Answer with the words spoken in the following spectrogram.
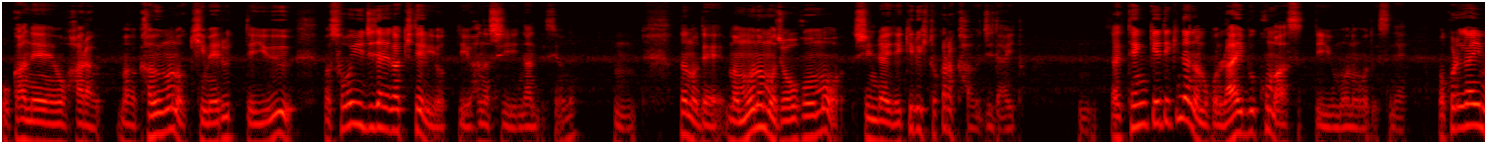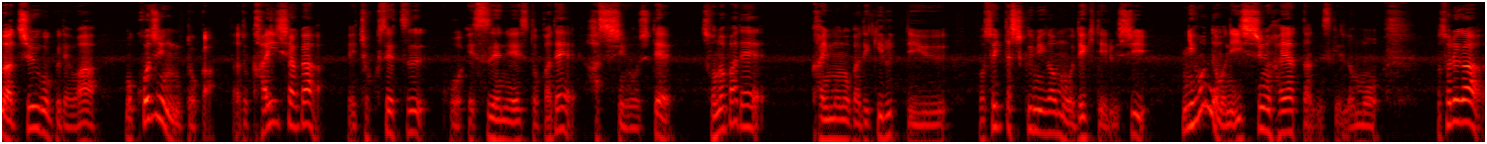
お金を払う、まあ、買うものを決めるっていう、まあ、そういう時代が来てるよっていう話なんですよね。うん、なので、まあ、物も情報も信頼できる人から買う時代と。うん、だ典型的なのもこのライブコマースっていうものをですね、まあ、これが今中国ではもう個人とか、あと会社が直接こう SNS とかで発信をして、その場で買い物ができるっていう、まあそういった仕組みがもうできているし、日本でもね、一瞬流行ったんですけれども、それが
